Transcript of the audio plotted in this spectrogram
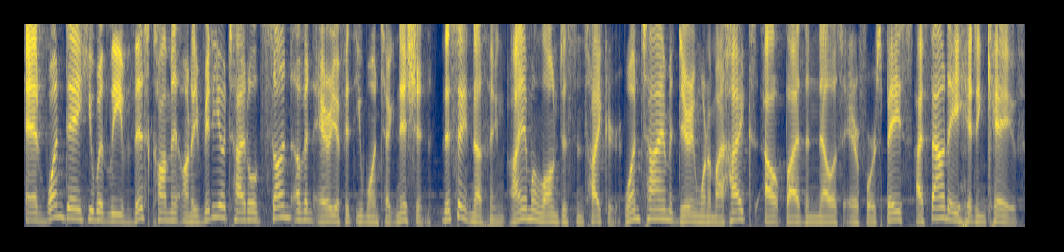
And one day he would leave this comment on a video titled Son of an Area 51 Technician. This ain't nothing, I am a long distance hiker. One time during one of my hikes out by the Nellis Air Force Base, I found a hidden cave.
